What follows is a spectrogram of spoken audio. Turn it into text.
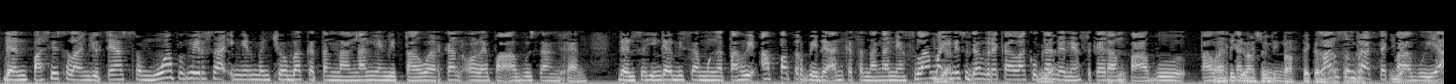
Dan pasti selanjutnya semua pemirsa ingin mencoba ketenangan yang ditawarkan oleh Pak Abu Sangkan dan sehingga bisa mengetahui apa perbedaan ketenangan yang selama ya. ini sudah mereka lakukan ya. dan yang sekarang Pak Abu tawarkan Nanti langsung praktek langsung praktek ya. Pak Abu ya.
